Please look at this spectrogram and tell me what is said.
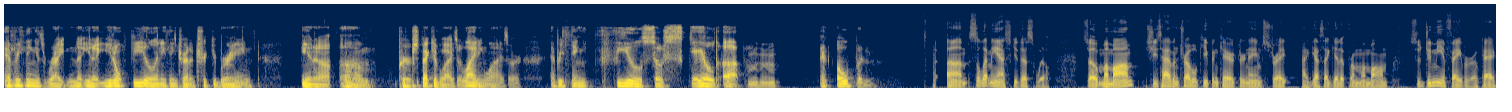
everything is right. No, you know, you don't feel anything trying to trick your brain, you know, um, perspective wise or lighting wise, or everything feels so scaled up Mhm. and open. Um, so let me ask you this, Will. So my mom, she's having trouble keeping character names straight. I guess I get it from my mom. So do me a favor, okay?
